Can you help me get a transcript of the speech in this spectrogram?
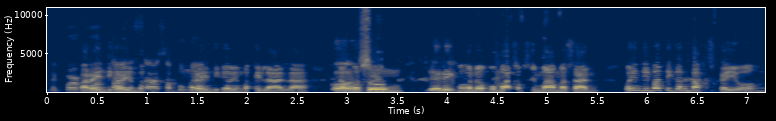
Nag-perform Para hindi kami tayo sa sabungan. Para hindi kami makilala. Oh, Tapos so, yung, Jeric, yung ano, pumasok si Mama San. O hindi ba tiga-tax kayo?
